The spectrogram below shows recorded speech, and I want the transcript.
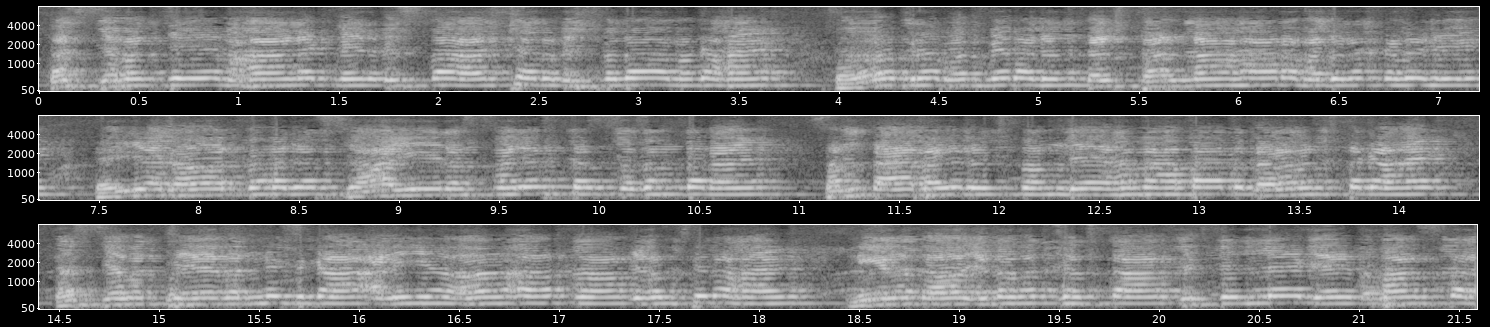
सूक्ष्मं तस्मिन् सर्वं प्रतिष्ठितम् तस्य मध्ये महालग्निर्विश्वाक्षर विश्वतोमकः सोग्रभग्निबलं तिष्ठन्नाहारमधुरकविः तिर्यगोर्गमजस्यायैरस्मयस्तस्य सन्तन संतापयदुष्पम देहवापापधरमस्तकाय तस्य मध्ये वन्निसिका अनिय आत्माव्यवस्थितः नीलतो यदवध्यस्तार्चित्युल्लेखे बभास्कर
